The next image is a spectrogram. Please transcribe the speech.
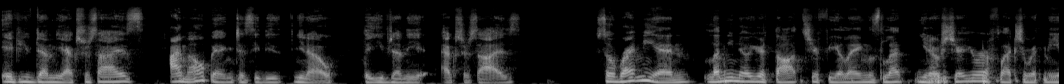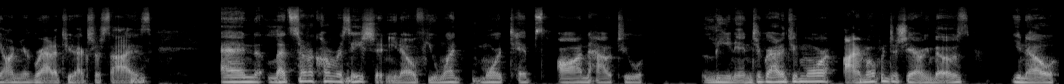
if you've done the exercise. I'm hoping to see the, you know, that you've done the exercise. So write me in, let me know your thoughts, your feelings, let, you know, share your reflection with me on your gratitude exercise and let's start a conversation. You know, if you want more tips on how to lean into gratitude more, I'm open to sharing those. You know,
